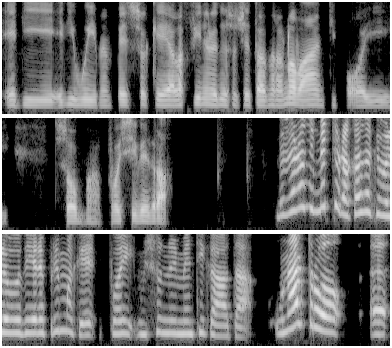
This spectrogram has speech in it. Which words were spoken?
e di, e di Women. Penso che alla fine le due società andranno avanti, poi insomma, poi si vedrà. Mi è venuto in mente una cosa che volevo dire prima che poi mi sono dimenticata. Un altro, eh,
